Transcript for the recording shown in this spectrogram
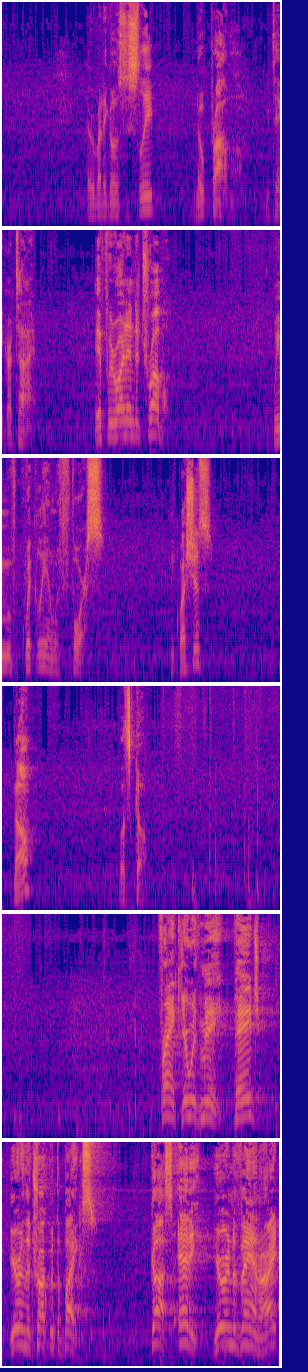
Everybody goes to sleep. No problem. We take our time. If we run into trouble, we move quickly and with force. Any questions? No? Let's go. Frank, you're with me. Paige, you're in the truck with the bikes. Gus, Eddie, you're in the van, all right?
